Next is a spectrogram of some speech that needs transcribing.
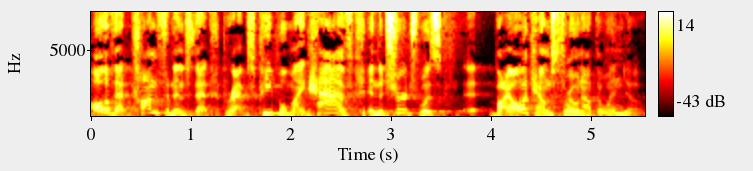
all of that confidence that perhaps people might have in the church was, uh, by all accounts, thrown out the window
